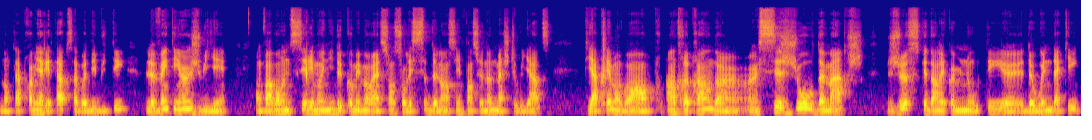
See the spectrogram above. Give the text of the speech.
Donc, la première étape, ça va débuter le 21 juillet. On va avoir une cérémonie de commémoration sur le site de l'ancien pensionnat de Mashtouillat. Puis après, ben, on va entreprendre un, six jours de marche jusque dans la communauté euh, de Wendake,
